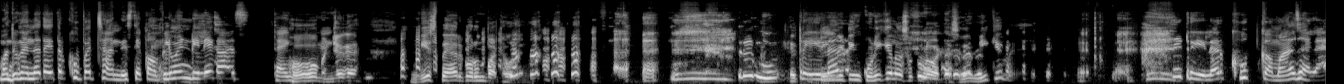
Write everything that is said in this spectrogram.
मधुगंधा ताई तर खूपच छान दिसते. कॉम्प्लिमेंट दिले का आज? थँक्यू हो हो म्हणजे काय? मीच तयार करून पाठवलं ट्रेलर मीटिंग कोणी केलं असं तुला वाटतं? मी केलं ट्रेलर खूप कमाल झालाय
